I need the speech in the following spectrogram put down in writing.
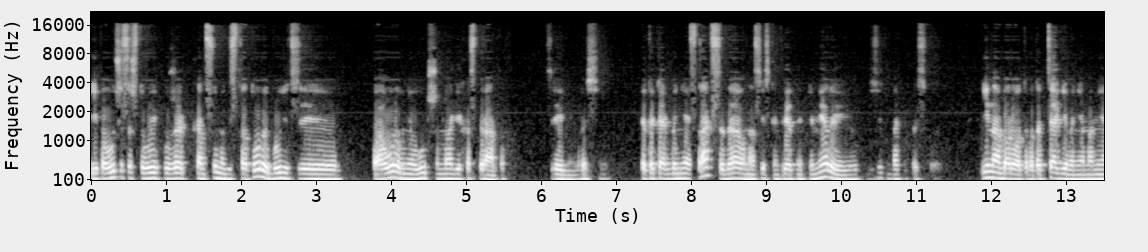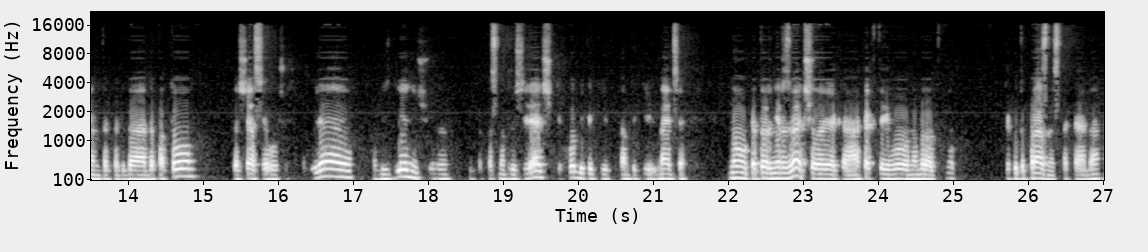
И получится, что вы уже к концу магистратуры будете по уровню лучше многих аспирантов в среднем в России. Это как бы не абстракция, да, у нас есть конкретные примеры, и действительно так и происходит. И наоборот, вот оттягивание момента, когда да потом, да сейчас я лучше погуляю, побездельничаю, посмотрю сериальчики, хобби какие-то там такие, знаете, ну, которые не развивают человека, а как-то его, наоборот, ну, какую-то праздность такая, да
